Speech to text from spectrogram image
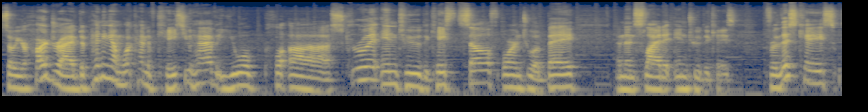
So your hard drive, depending on what kind of case you have, you will uh, screw it into the case itself or into a bay and then slide it into the case. For this case,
